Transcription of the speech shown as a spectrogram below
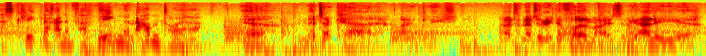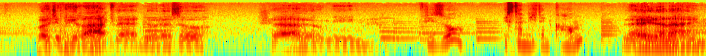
Das klingt nach einem verwegenen Abenteurer. Ja, netter Kerl, eigentlich. Hatte natürlich eine Vollmeise, wie alle hier. Wollte Pirat werden oder so. Schade um ihn. Wieso? Ist er nicht entkommen? Leider nein.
